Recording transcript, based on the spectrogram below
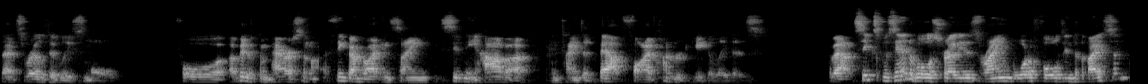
that's relatively small. For a bit of comparison, I think I'm right in saying Sydney Harbour contains about 500 gigalitres. About 6% of all Australia's rainwater falls into the basin,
